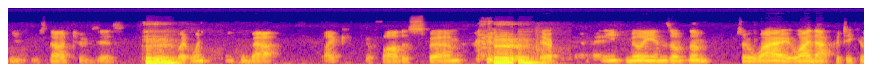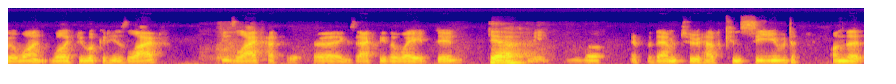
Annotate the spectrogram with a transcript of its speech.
you, started to exist. Mm. But when you think about like your father's sperm, mm. there are many millions of them. So why, why that particular one? Well, if you look at his life, his life had to occur exactly the way it did. Yeah and for them to have conceived on the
